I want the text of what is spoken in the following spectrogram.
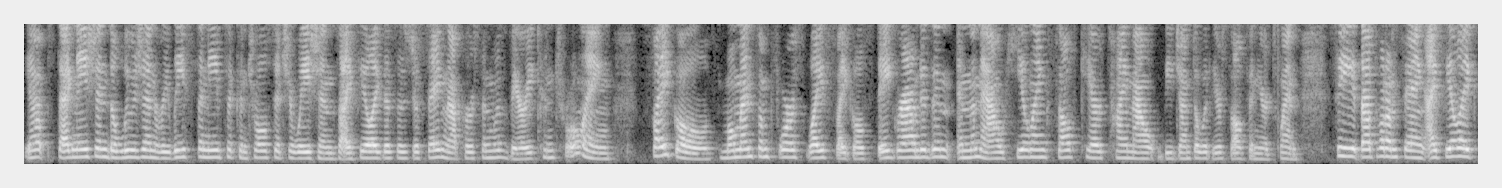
yep, stagnation, delusion, release the need to control situations. I feel like this is just saying that person was very controlling cycles, momentum force, life cycles. Stay grounded in, in the now, healing, self care, time out, be gentle with yourself and your twin. See, that's what I'm saying. I feel like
